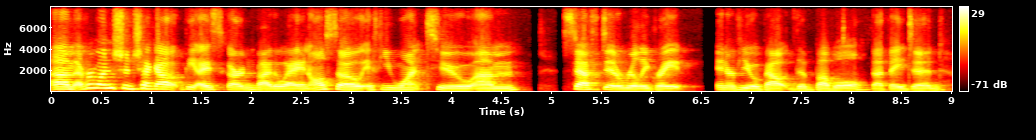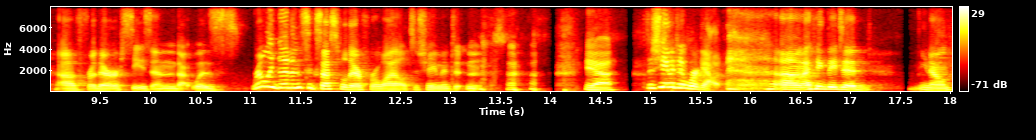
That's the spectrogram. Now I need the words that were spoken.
Um, everyone should check out the Ice Garden, by the way. And also, if you want to, um, Steph did a really great interview about the bubble that they did uh, for their season. That was really good and successful there for a while. It's a shame it didn't. Yeah. It's a shame it didn't work out. Um, I think they did, you know,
